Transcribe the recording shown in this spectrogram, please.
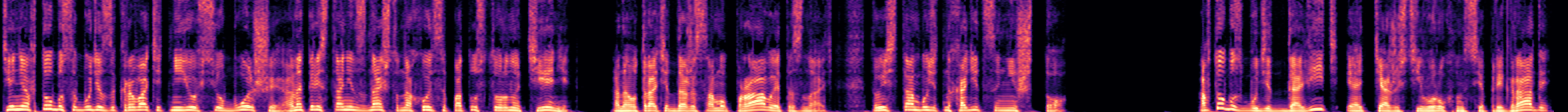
Тень автобуса будет закрывать от нее все большее, она перестанет знать, что находится по ту сторону тени, Она утратит даже само право это знать, то есть там будет находиться ничто. Автобус будет давить, и от тяжести его рухнут все преграды,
